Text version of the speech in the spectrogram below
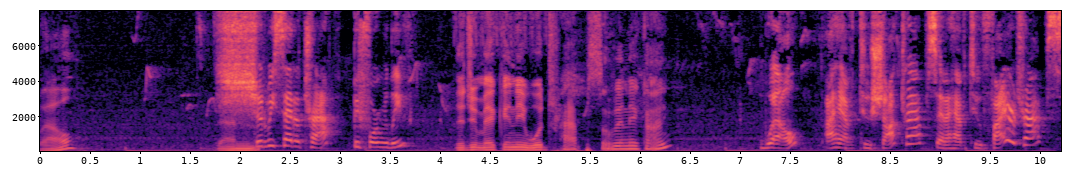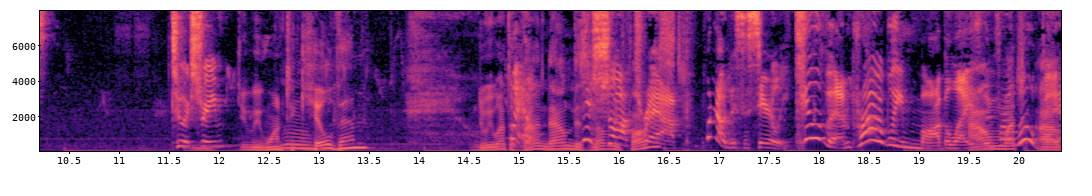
well, then Should we set a trap before we leave? Did you make any wood traps of any kind? Well, I have two shock traps and I have two fire traps. Too extreme. do we want to kill them? Do we want to Well, burn down this lovely shock forest? trap. Not necessarily kill them. Probably mobilize How them for much a little of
